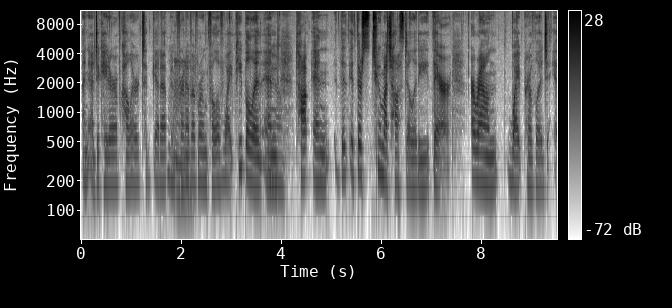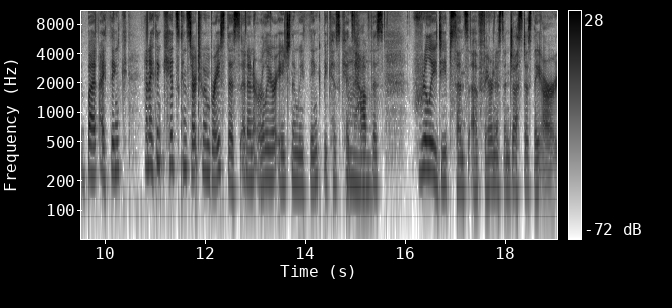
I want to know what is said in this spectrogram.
an educator of color to get up in front of a room full of white people and, and talk and th- it, there's too much hostility there around white privilege. But i think and i think kids can start to embrace this at an earlier age than we think because kids have this really deep sense of fairness and justice. They are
